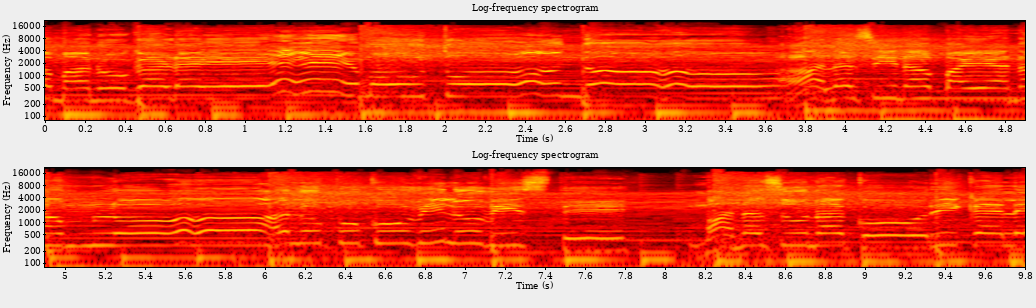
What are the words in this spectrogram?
మనుషుల మనుగడ ఏమవుతోందో అలసిన పయనంలో అలుపుకు విలువిస్తే మనసున కోరికలేమవుతా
